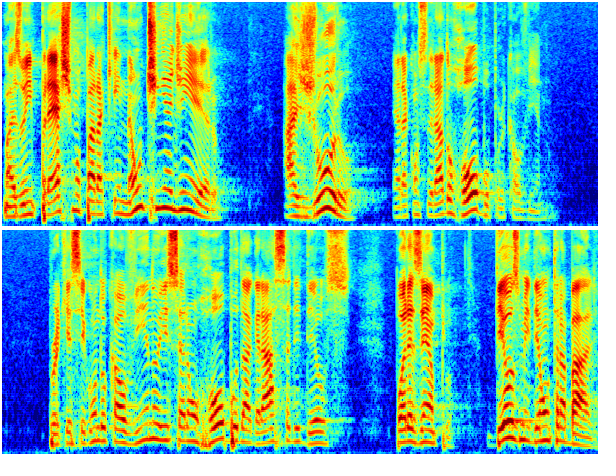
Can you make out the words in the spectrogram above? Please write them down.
Mas o empréstimo para quem não tinha dinheiro, a juro, era considerado roubo por Calvino. Porque, segundo Calvino, isso era um roubo da graça de Deus. Por exemplo, Deus me deu um trabalho,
